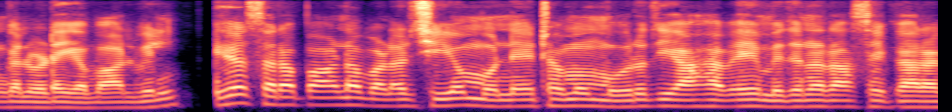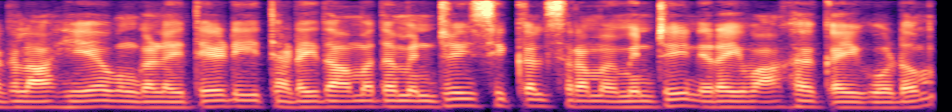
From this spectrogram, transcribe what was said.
தங்களுடைய வாழ்வில் மிக சிறப்பான வளர்ச்சியும் முன்னேற்றமும் உறுதியாகவே மிதுன ராசிக்காரர்களாகிய உங்களை தேடி தடை தாமதமின்றி சிக்கல் சிரமமின்றி நிறைவாக கைகூடும்.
